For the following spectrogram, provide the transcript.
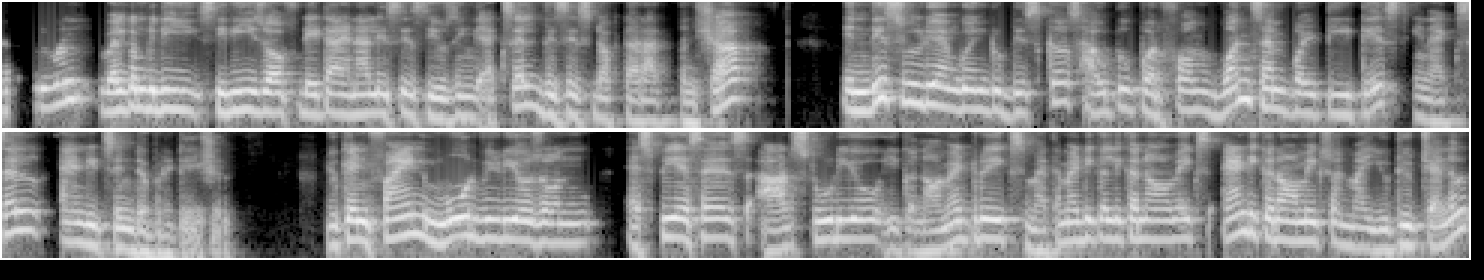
everyone. Welcome to the series of data analysis using Excel. This is Dr. Atman Shah. In this video, I'm going to discuss how to perform one sample t-test in Excel and its interpretation. You can find more videos on SPSS, RStudio, econometrics, mathematical economics, and economics on my YouTube channel.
